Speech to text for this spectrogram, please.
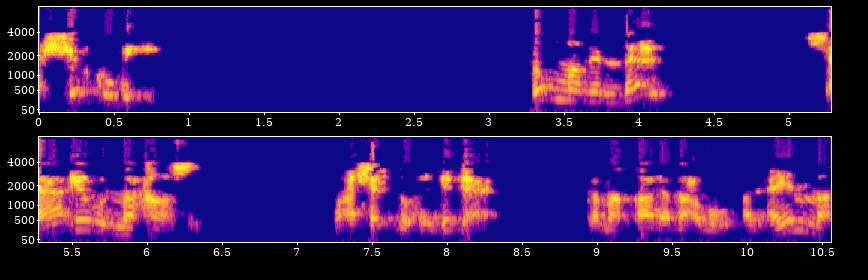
الشرك به. ثم من بعد سائر المعاصي. وأشدها البدع كما قال بعض الأئمة.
